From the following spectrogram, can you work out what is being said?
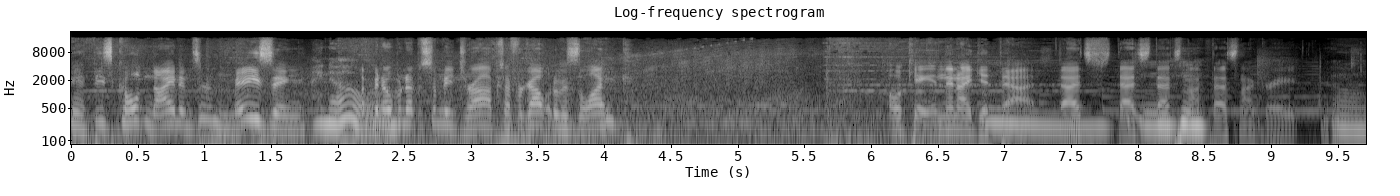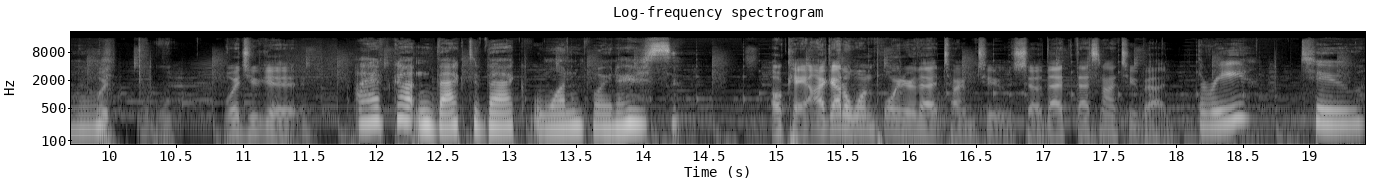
Man, these golden items are amazing. I know. I've been opening up so many drops. I forgot what it was like. Okay, and then I get that. That's that's that's not mm-hmm. that's not great. Oh no. What what'd you get? I've gotten back to back one pointers. Okay, I got a one pointer that time too, so that that's not too bad. Three, two,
